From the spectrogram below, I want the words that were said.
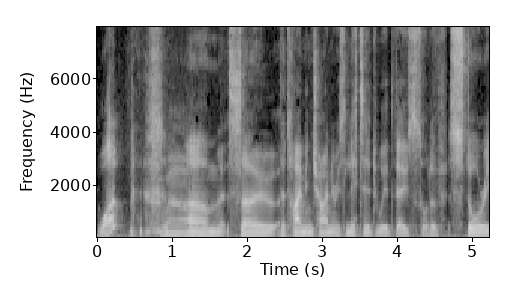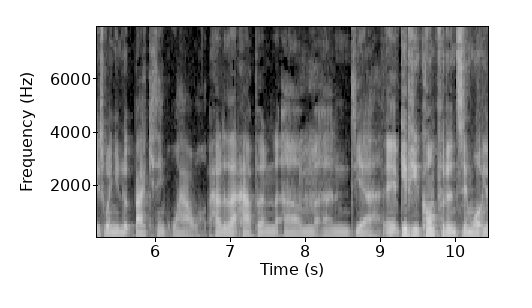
what? Wow. Um, so the time in China is littered with those sort of stories. When you look back, you think, "Wow, how did that happen?" Um, and yeah, it gives you confidence in what you're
